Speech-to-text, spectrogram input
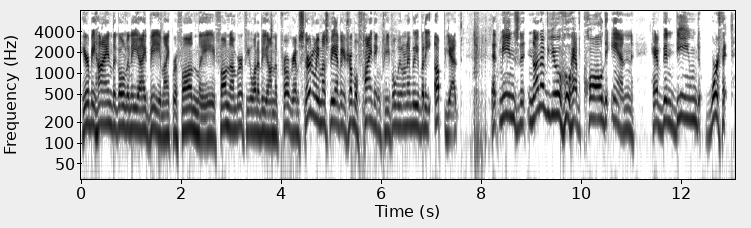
Here behind the golden EIB microphone, the phone number if you want to be on the program. Snerdly must be having trouble finding people. We don't have anybody up yet. That means that none of you who have called in have been deemed worth it.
